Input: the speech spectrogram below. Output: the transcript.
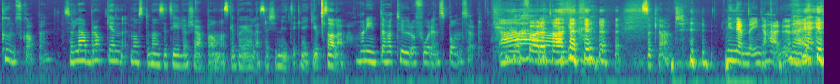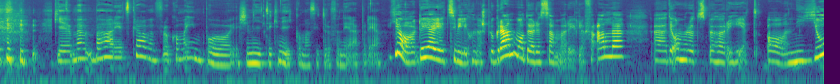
Kunskapen. Så labbrocken måste man se till att köpa om man ska börja läsa kemiteknik i Uppsala. Om man inte har tur och får den sponsrad. Ah. Något företag. Såklart. Vi nämner inga här nu. Nej. Eh, Men behörighetskraven för att komma in på kemiteknik om man sitter och funderar på det. Ja, det är ju ett civilingenjörsprogram och där är det samma regler för alla. Eh, Det är områdesbehörighet A9,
